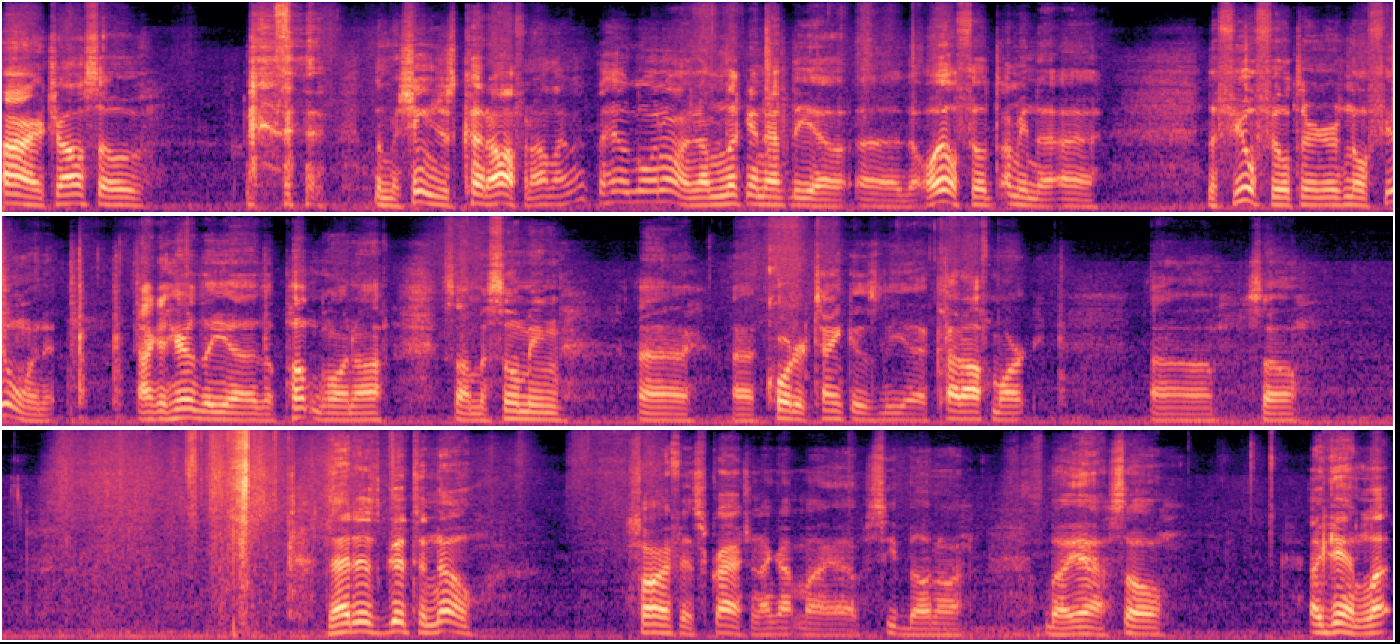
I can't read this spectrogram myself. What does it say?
All right, y'all. So the machine just cut off, and I'm like, "What the hell going on?" And I'm looking at the uh, uh, the oil filter. I mean the uh, the fuel filter, and there's no fuel in it. I can hear the uh, the pump going off, so I'm assuming uh, a quarter tank is the uh, cutoff mark. Um, so that is good to know. Sorry if it's scratching. I got my seatbelt on, but yeah. So again, let,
